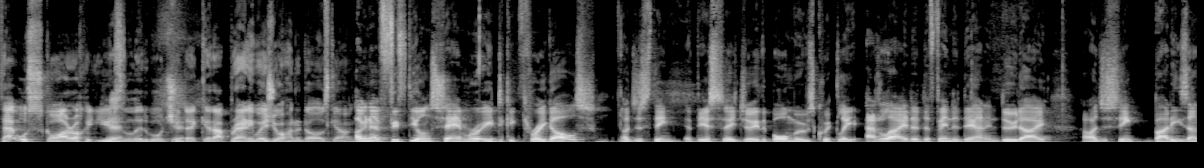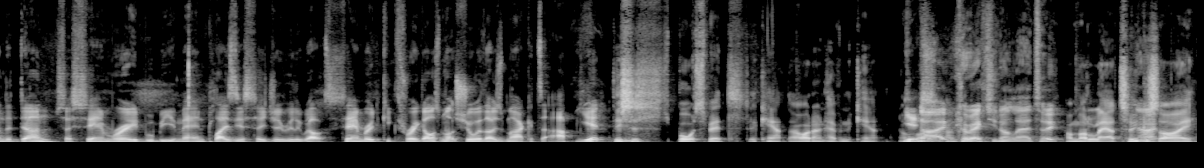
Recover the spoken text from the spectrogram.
that will skyrocket you Yeah. to the leaderboard should Yeah. that get up. Brownie, where's your hundred dollars going? I'm going to have 50 on Sam Reid to kick three goals. I just think at the SCG, the ball moves quickly. Adelaide are defended down in Doedee. And I just think Buddy's underdone. So Sam Reid will be your man. Plays the SCG really well. Sam Reid to kick three goals. I'm not sure whether those markets are up yet. This is Sportsbet's account though. I don't have an account. I'm Yes. No, correct. You're not allowed to. I'm not allowed to because No. I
